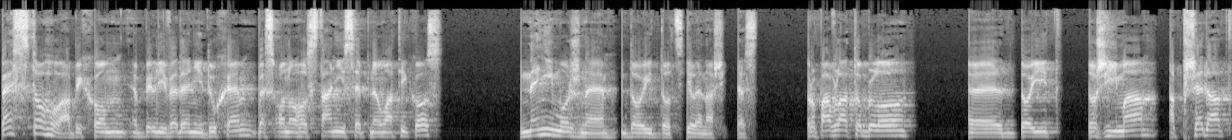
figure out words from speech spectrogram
Bez toho, abychom byli vedeni duchem, bez onoho stání se pneumatikos, není možné dojít do cíle naší cesty. Pro Pavla to bylo e, dojít do Říma a předat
